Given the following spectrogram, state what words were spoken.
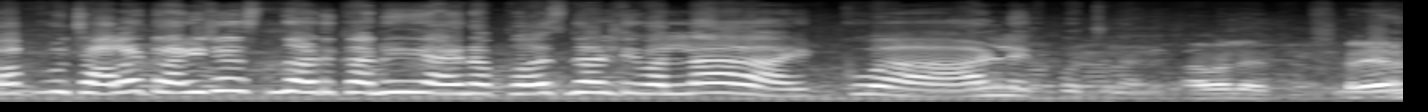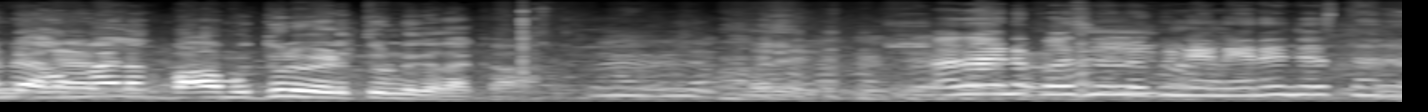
పాపం చాలా ట్రై చేస్తున్నాడు కానీ ఆయన పర్సనాలిటీ వల్ల ఎక్కువ ఆడలేకపోతున్నాడు. అమ్మాయిలకు బాగా ముద్దులు పెడుతుండు కదా అక్క. అది ఆయన పర్సనల్ ఒపీనియన్ నేనేం చేస్తాను?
